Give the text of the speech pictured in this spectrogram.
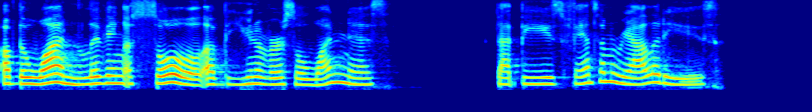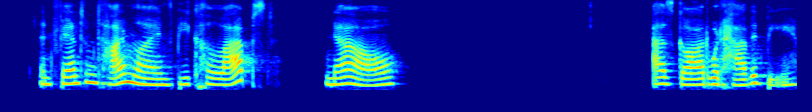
of the one living a soul of the universal oneness that these phantom realities and phantom timelines be collapsed now as God would have it be.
